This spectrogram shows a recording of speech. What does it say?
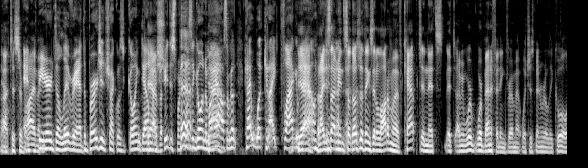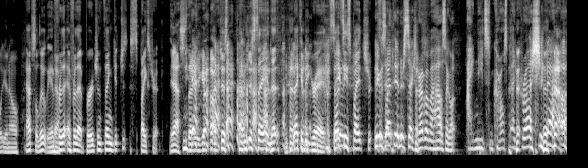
uh, to survive. and beer delivery. The Burgeon truck was going down Yeah, my but- street this morning. It wasn't going to my Yeah. house. I'm going. Can I? What? Can I flag him yeah, down? but I just I mean so those are things that a lot of them have kept, and it's it's I mean we're we're benefiting from it, which has been really cool. You know. Absolutely. And Yeah. for that, and for that Burgeon thing, get just spike strip. Yes, there you go. Just, I'm just saying that that could be great. Sunsea spike strip. he was at the intersection right by my house. I go. I need some Carlsbad Crush. Yeah.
